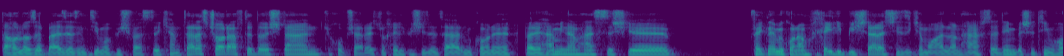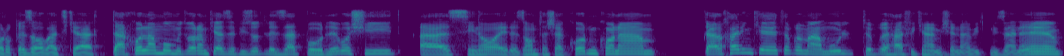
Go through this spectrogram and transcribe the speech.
در حال حاضر بعضی از این تیما پیشوسته کمتر از 4 هفته داشتن که خب شرایط رو خیلی پیچیده می‌کنه. برای همین هم هستش که فکر نمی کنم خیلی بیشتر از چیزی که ما الان حرف زدیم بشه تیم ها رو قضاوت کرد. در کل هم امیدوارم که از اپیزود لذت برده باشید. از سینا و ایرزام تشکر می‌کنم. در آخر اینکه طبق معمول طبق حرفی که همیشه نوید می‌زنه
